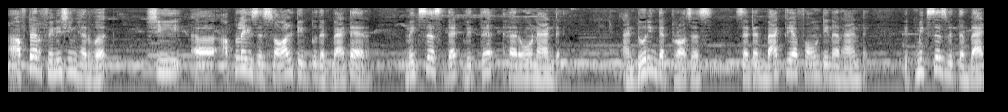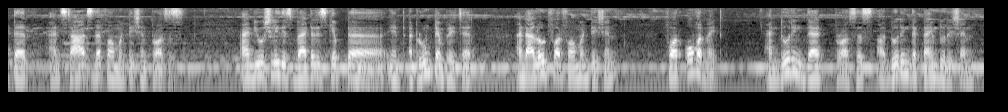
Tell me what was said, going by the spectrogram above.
after finishing her work she uh, applies the salt into that batter mixes that with her own hand. And during that process certain bacteria found in her hand it mixes with the batter and starts the fermentation process. And usually this batter is kept uh, in, at room temperature and allowed for fermentation for overnight. And during that process or during the time duration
